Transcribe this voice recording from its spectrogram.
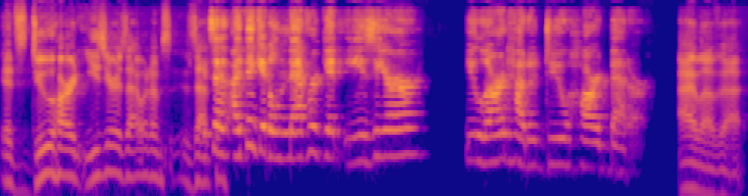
it's do hard easier. Is that what I'm? Is that? Says, I think it'll never get easier. You learn how to do hard better. I love that.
